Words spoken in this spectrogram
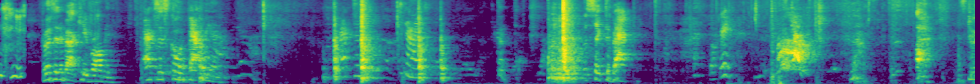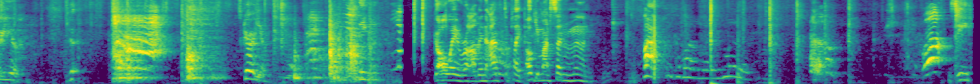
Go to the Batcave, Robin. Access code Batman. Let's take the back. Okay. Screw you. Screw you. Ding. Go away, Robin. I have to play Pokemon Sun and Moon. Fuck. Come on, let's move. See?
